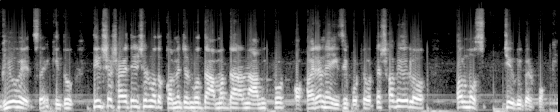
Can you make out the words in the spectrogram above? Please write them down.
ভিউ হয়েছে, কিন্তু তিনশো, সাড়ে তিনশোর মতো কমেন্টের মধ্যে আমার ধারণা, আমি হয়রান হয়ে গেছি পড়তে পড়তে, সবই হলো অলমোস্ট টিউলিপের পক্ষে।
